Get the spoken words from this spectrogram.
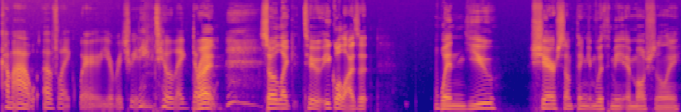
come out of like where you're retreating to. Like don't Right. So like to equalize it, when you share something with me emotionally,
